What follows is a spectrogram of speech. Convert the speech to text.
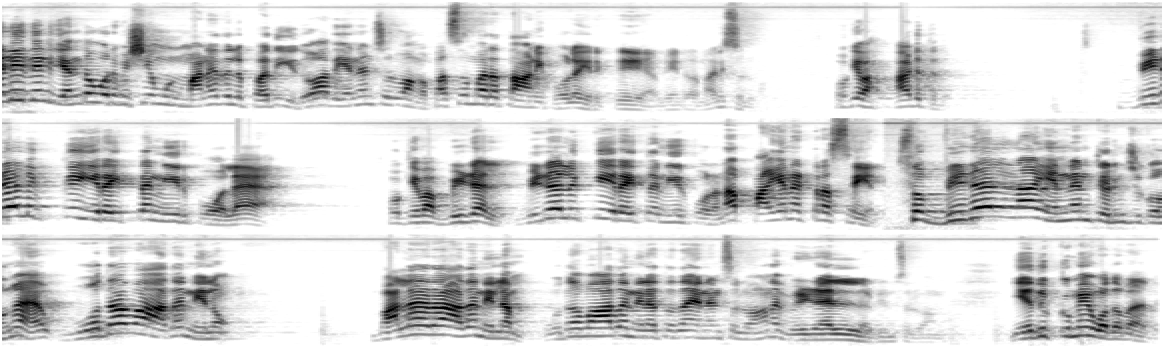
எளிதில் எந்த ஒரு விஷயம் உன் மனதில் பதியுதோ அது என்னன்னு சொல்லுவாங்க? பசுமரத்தாணி போல இருக்கு அப்படின்ற மாதிரி சொல்லுவாங்க ஓகேவா அடுத்தது. விழலுக்கு இறைத்த நீர் போல. ஓகேவா விழல். விழலுக்கு இறைத்த நீர் போலனா பயனற்ற செயல். சோ விழல்னா என்னன்னு தெரிஞ்சுக்கோங்க. உதவாத நிலம். வளராத நிலம் உதவாத நிலத்தை தான் என்னன்னு சொல்லுவாங்கன்னா விழல் அப்படின்னு சொல்லுவாங்க. எதுக்குமே உதவாது.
